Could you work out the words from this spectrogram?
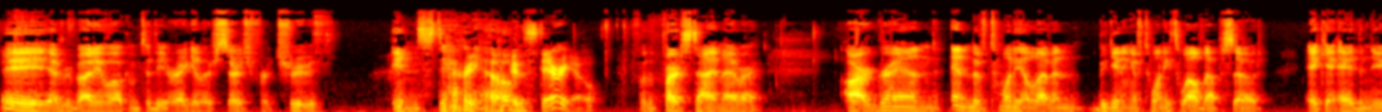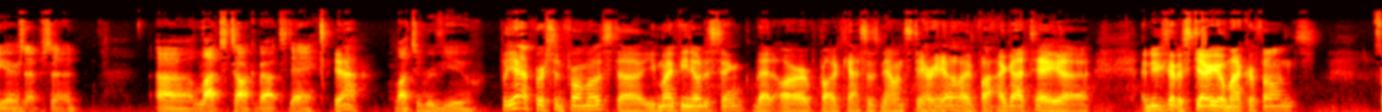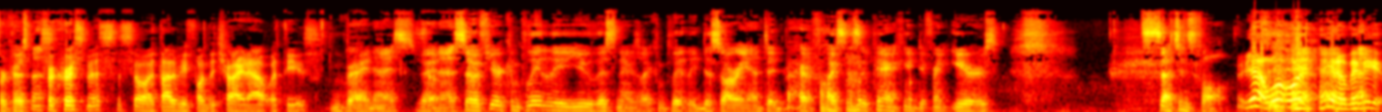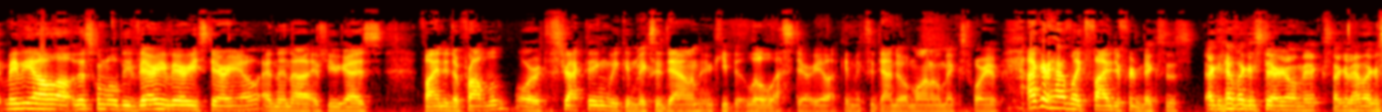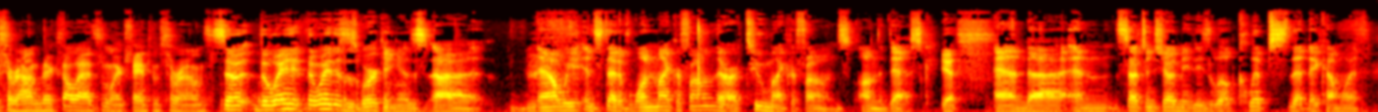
Hey, everybody, welcome to the irregular search for truth in stereo in stereo. for the first time ever. Our grand end of 2011, beginning of 2012 episode, aka the New Year's episode. A lot to talk about today, Yeah. a lot to review. But yeah, first and foremost, uh, you might be noticing that our broadcast is now in stereo. I, bought, I got a, uh, a new set of stereo microphones For Christmas? for Christmas, so I thought it'd be fun to try it out with these. Very nice, very So- nice. So if you're completely, you listeners are completely disoriented by our voices appearing in different ears, Such Sachin's fault. Yeah, well, or, you know, maybe maybe I'll uh, this one will be very very stereo, and then uh, if you guys find it a problem or distracting, we can mix it down and keep it a little less stereo. I can mix it down to a mono mix for you. I could have like five different mixes. I could have like a stereo mix. I could have like a surround mix. I'll add some like phantom surrounds. So the way the way this is working is uh, now we instead of one microphone, there are two microphones on the desk, Yes. and uh, and Sachin showed me these little clips that they come with,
